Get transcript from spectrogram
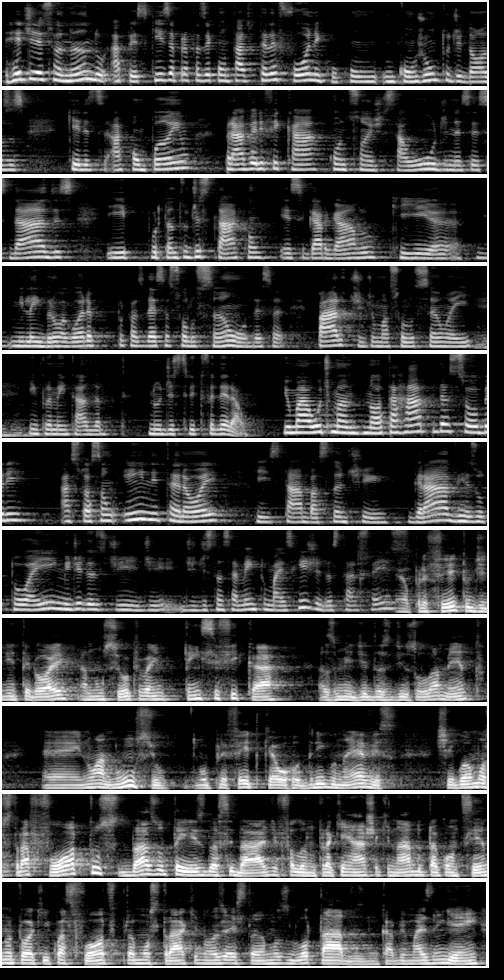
redirecionando a pesquisa para fazer contato telefônico com um conjunto de idosos que eles acompanham para verificar condições de saúde, necessidades e, portanto, destacam esse gargalo que uh, me lembrou agora por causa dessa solução, dessa parte de uma solução aí uhum. implementada no Distrito Federal. E uma última nota rápida sobre a situação em Niterói, que está bastante grave, resultou aí em medidas de, de, de distanciamento mais rígidas, Tarso, é isso? É, o prefeito de Niterói anunciou que vai intensificar as medidas de isolamento. É, e no anúncio, o prefeito, que é o Rodrigo Neves, chegou a mostrar fotos das UTIs da cidade, falando para quem acha que nada está acontecendo, eu estou aqui com as fotos para mostrar que nós já estamos lotados, não cabe mais ninguém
